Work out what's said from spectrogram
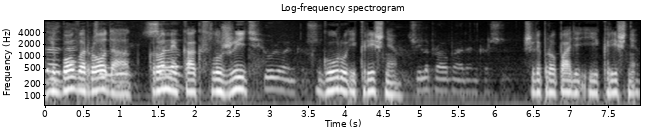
любого рода, кроме как служить Гуру и Кришне, Шили Прабхупаде и Кришне.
